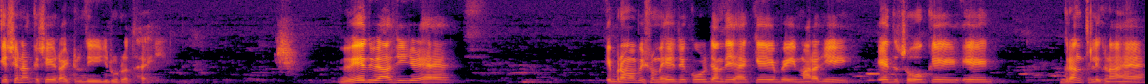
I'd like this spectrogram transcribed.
ਕਿਸੇ ਨਾ ਕਿਸੇ ਰਾਈਟਰ ਦੀ ਜ਼ਰੂਰਤ ਹੈ ਵੇਦ ਵਿਆਸ ਜੀ ਜਿਹੜੇ ਹੈ ਇਹ ਬ੍ਰਹਮਾ ਵਿਸ਼ਨੂੰ ਮਹੇਸ਼ ਦੇ ਕੋਲ ਜਾਂਦੇ ਹੈ ਕਿ ਭਈ ਮਹਾਰਾਜ ਜੀ ਇਹ ਦੱਸੋ ਕਿ ਇਹ ਗ੍ਰੰਥ ਲਿਖਣਾ ਹੈ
